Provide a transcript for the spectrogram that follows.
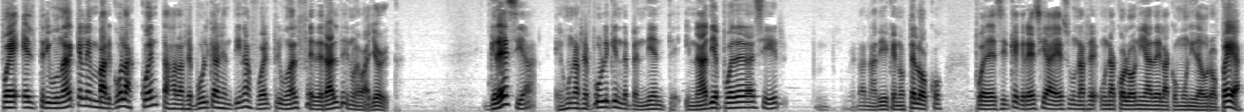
Pues el tribunal que le embargó las cuentas a la República Argentina fue el Tribunal Federal de Nueva York. Grecia es una república independiente y nadie puede decir, nadie que no esté loco, puede decir que Grecia es una, una colonia de la comunidad europea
